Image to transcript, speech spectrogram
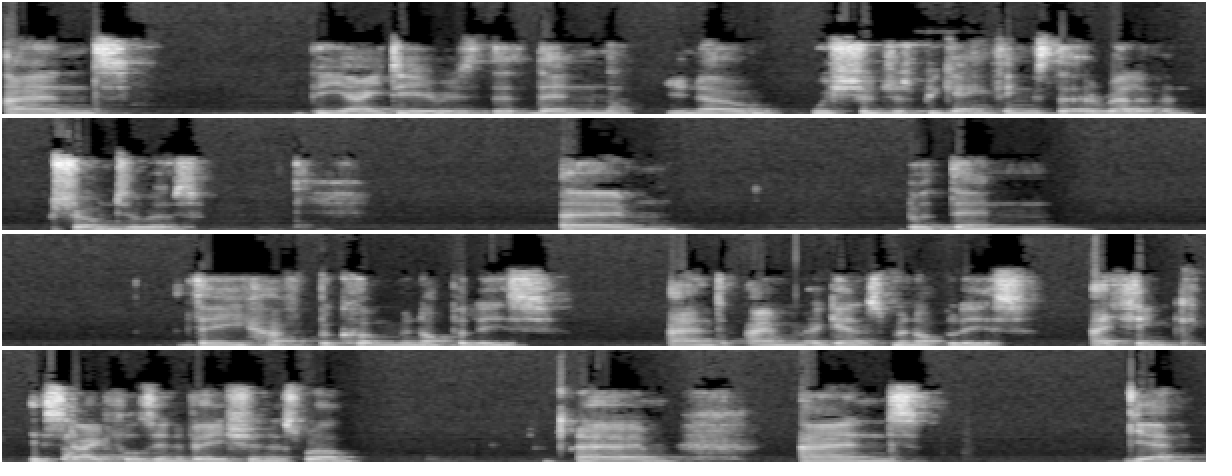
and the idea is that then you know we should just be getting things that are relevant shown to us. Um, but then they have become monopolies, and I'm against monopolies. I think it stifles innovation as well. Um, and yeah,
